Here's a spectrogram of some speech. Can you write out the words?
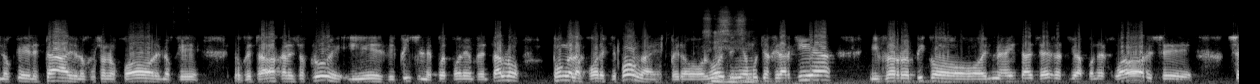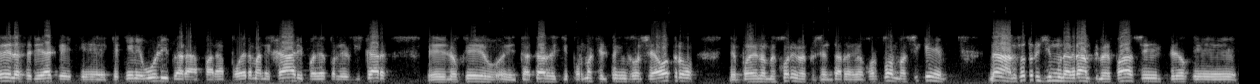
lo que es el estadio, lo que son los jugadores, lo que lo que trabajan esos clubes, y es difícil después poder enfrentarlo, ponga los jugadores que ponga, eh, pero el Boy tenía mucha jerarquía y Ferro Pico en una instancia de te iba a poner jugadores, sé, sé de la seriedad que, que, tiene Bully para, para poder manejar y poder planificar eh, lo que eh, tratar de que por más que el técnico sea otro, de poner lo mejor y representar de mejor forma. Así que, nada, nosotros hicimos una gran primera fase, creo que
